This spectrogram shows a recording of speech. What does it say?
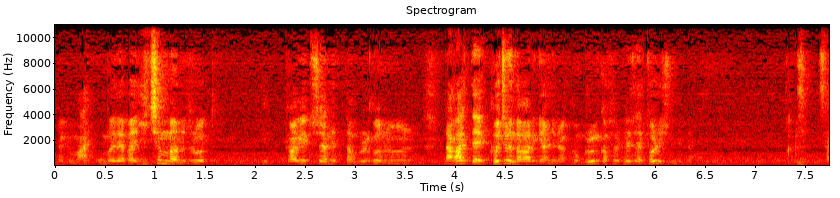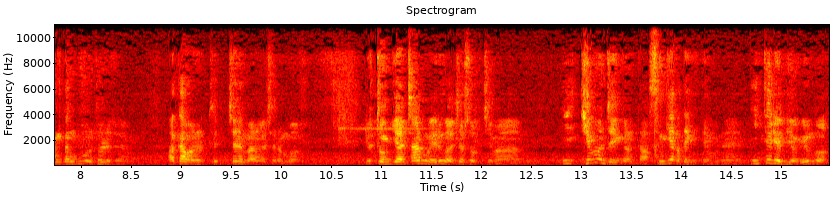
그러니까 마- 뭐 내가 2천만 원 들고 가게에 투자를 했던 물건을 나갈 때 거주로 나가는 게 아니라 그 물건값을 회사에 돌려줍니다. 상당 부분 돌려줘요. 아까 말한 전에 말한 것처럼 뭐 유통기한 짧은 거 이런 거 어쩔 수 없지만 이 기본적인 거는 다 승계가 되기 때문에 인테리어 비용 이런 거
